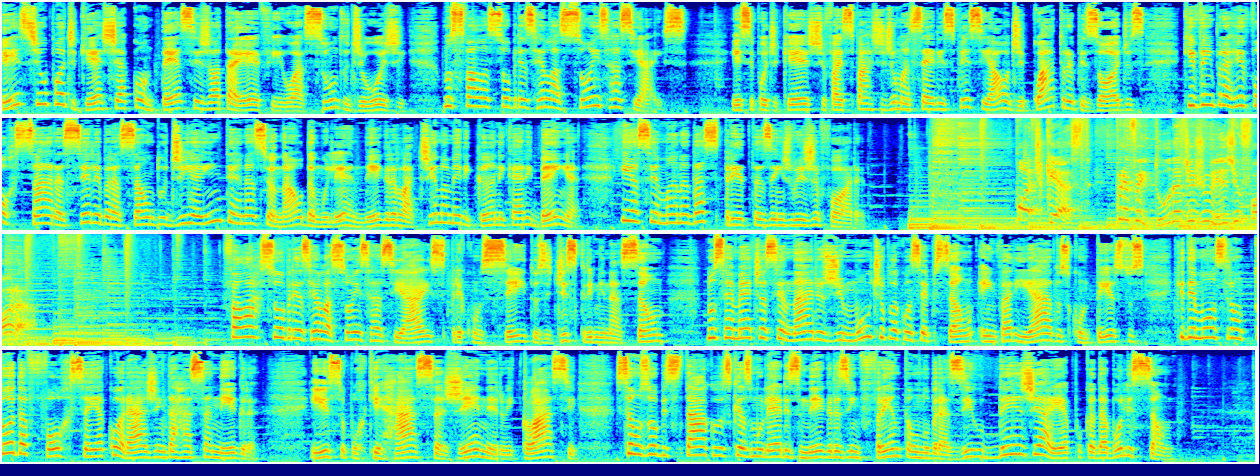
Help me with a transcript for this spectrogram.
Este é o podcast Acontece JF. O assunto de hoje nos fala sobre as relações raciais. Esse podcast faz parte de uma série especial de quatro episódios que vem para reforçar a celebração do Dia Internacional da Mulher Negra Latino-Americana e Caribenha e a Semana das Pretas em Juiz de Fora. Podcast Prefeitura de Juiz de Fora. Falar sobre as relações raciais, preconceitos e discriminação nos remete a cenários de múltipla concepção em variados contextos que demonstram toda a força e a coragem da raça negra. Isso porque raça, gênero e classe são os obstáculos que as mulheres negras enfrentam no Brasil desde a época da abolição.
